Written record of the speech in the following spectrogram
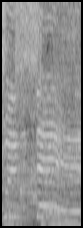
twisted.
